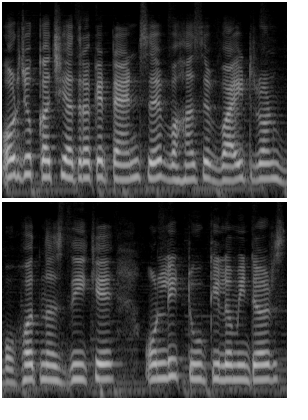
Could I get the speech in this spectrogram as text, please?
और जो कच्छ यात्रा के टेंट्स है, वहाँ से वाइट रन बहुत नज़दीक है, ओनली टू किलोमीटर्स।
